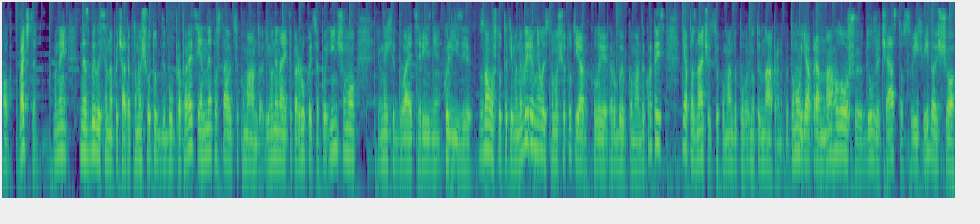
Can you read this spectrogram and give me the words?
Оп, бачите? Вони не збилися на початок, тому що тут, був прапорець, я не поставив цю команду. І вони навіть тепер рухаються по-іншому, і в них відбуваються різні колізії. Знову ж тут таки вони вирівнялись, тому що тут я, коли робив команду крутись, я позначив цю команду повернути в напрямку. Тому я прям наголошую дуже часто в своїх відео, що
